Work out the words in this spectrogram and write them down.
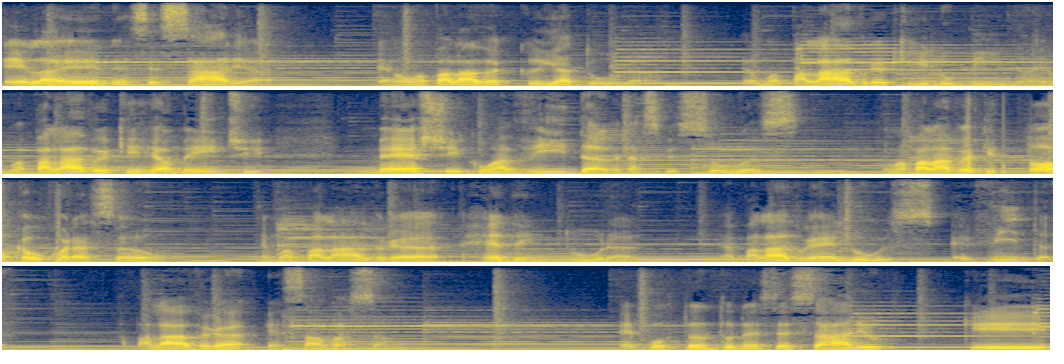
ela é necessária. É uma palavra criadora. É uma palavra que ilumina, é uma palavra que realmente mexe com a vida das pessoas. É uma palavra que toca o coração. É uma palavra redentora. A palavra é luz, é vida. Palavra é salvação. É, portanto, necessário que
